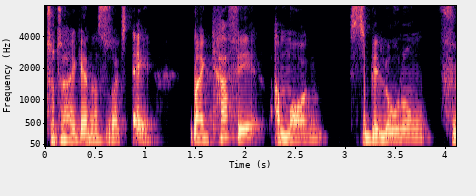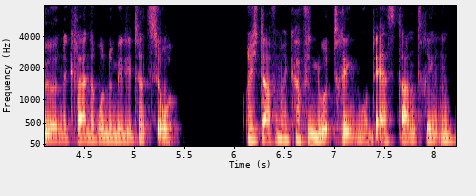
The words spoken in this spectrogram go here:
total gerne, dass du sagst, ey, mein Kaffee am Morgen ist die Belohnung für eine kleine Runde Meditation. Und ich darf meinen Kaffee nur trinken und erst dann trinken,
